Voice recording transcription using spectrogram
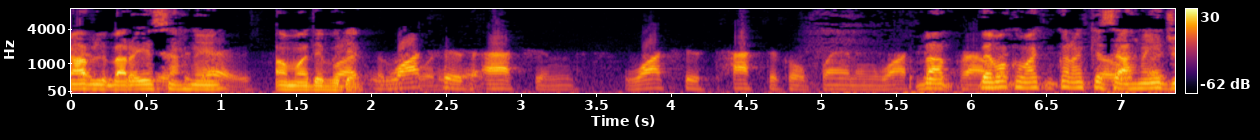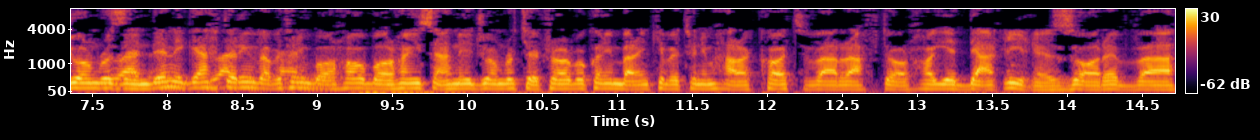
قبل برای صحنه آماده بوده. و به ما کمک می‌کنن که صحنه جرم رو زنده نگه داریم و بتونیم بارها و بارها این صحنه جرم رو تکرار بکنیم برای اینکه بتونیم حرکات و رفتارهای دقیق زارب و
